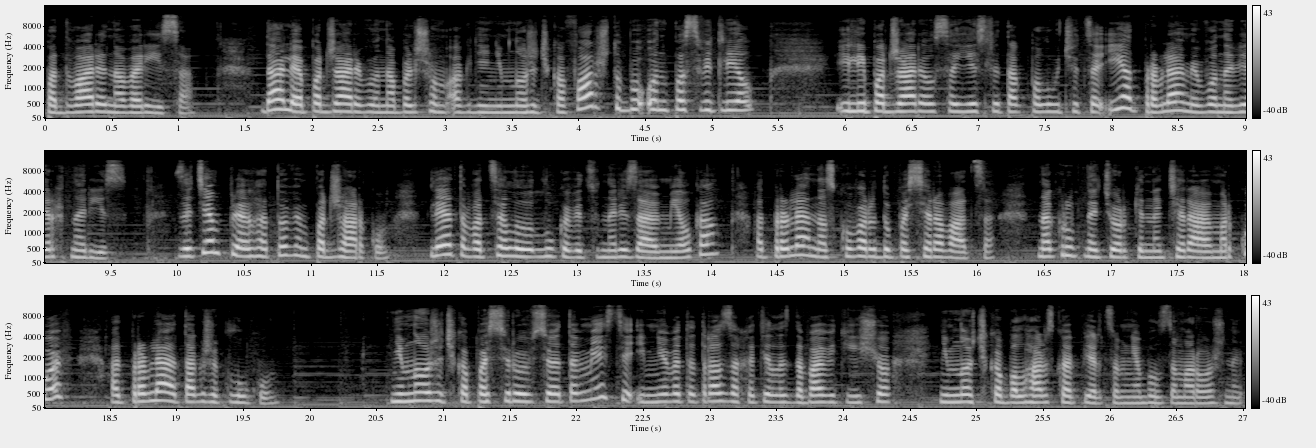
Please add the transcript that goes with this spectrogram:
подваренного риса. Далее поджариваю на большом огне немножечко фарш, чтобы он посветлел или поджарился, если так получится, и отправляем его наверх на рис. Затем приготовим поджарку. Для этого целую луковицу нарезаю мелко, отправляю на сковороду пассероваться. На крупной терке натираю морковь, отправляю также к луку. Немножечко пассирую все это вместе, и мне в этот раз захотелось добавить еще немножечко болгарского перца, у меня был замороженный.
